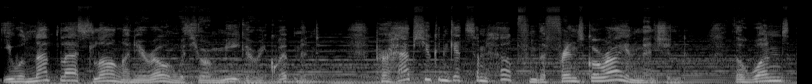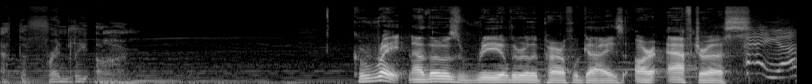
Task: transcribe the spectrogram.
You will not last long on your own with your meager equipment. Perhaps you can get some help from the friends Gorion mentioned, the ones at the Friendly Arm. Great. Now those really, really powerful guys are after us. Hey, uh,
